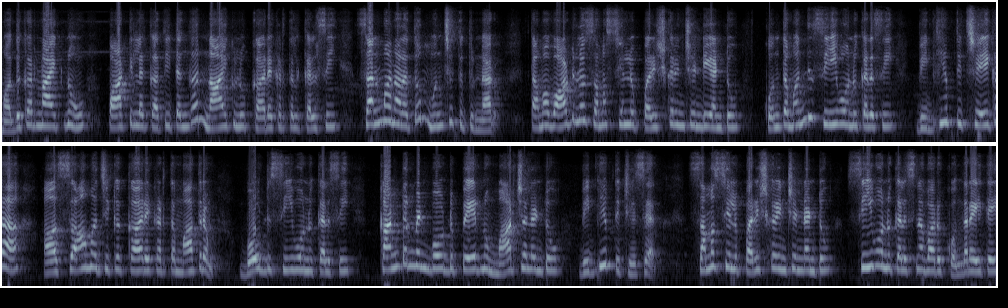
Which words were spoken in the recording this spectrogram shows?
మధుకర్ నాయక్ను పార్టీలకు అతీతంగా నాయకులు కార్యకర్తలు కలిసి సన్మానాలతో ముంచెత్తుతున్నారు. తమ వార్డులో సమస్యలను పరిష్కరించండి అంటూ కొంతమంది సీఈఓను కలిసి విజ్ఞప్తి చేయగా ఆ సామాజిక కార్యకర్త మాత్రం బోర్డు సీఈఓను కలిసి కంటోన్మెంట్ బోర్డు పేరును మార్చాలంటూ విజ్ఞప్తి చేశారు. సమస్యలు పరిష్కరించండి అంటూ సీఓను కలిసిన వారు కొందరైతే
